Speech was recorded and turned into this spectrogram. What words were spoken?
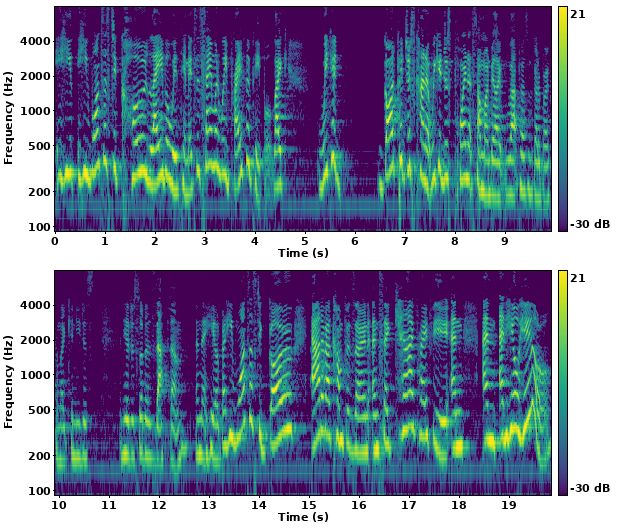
he, he wants us to co-labor with him. It's the same when we pray for people. Like, we could, God could just kind of, we could just point at someone and be like, well, that person's got a broken leg. Can you just, and he'll just sort of zap them and they're healed. But he wants us to go out of our comfort zone and say, can I pray for you? And, and, and he'll heal.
